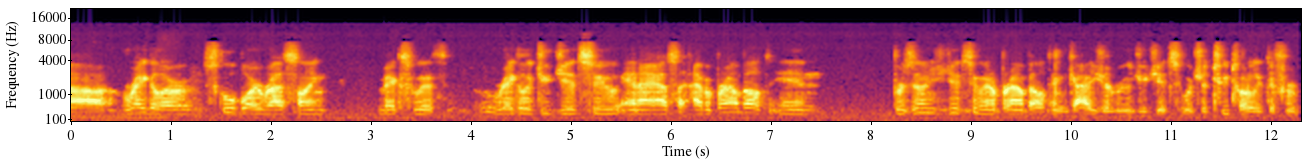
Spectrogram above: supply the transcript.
uh, regular schoolboy wrestling, mixed with regular jujitsu, and I also I have a brown belt in Brazilian Jiu Jitsu and a brown belt in Gaijin Ryu Jiu Jitsu, which are two totally different,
